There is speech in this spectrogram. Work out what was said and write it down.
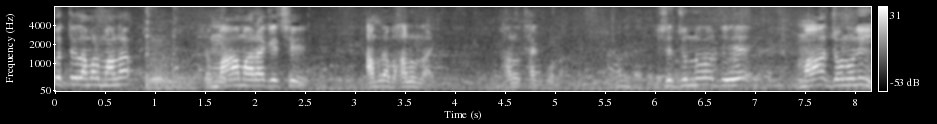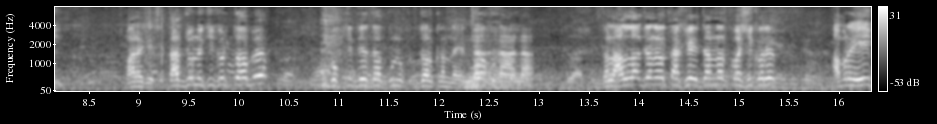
করতে গেলে আমার মা না? মা মারা গেছে, আমরা ভালো নাই। ভালো থাকব না। কিসের জন্য যে মা জননী মারা গেছে, তার জন্য কি করতে হবে? বক্তৃতা কোনো দরকার নাই। করতে হবে। তাহলে আল্লাহ যেন তাকে জান্নাতবাসী করে আমরা এই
